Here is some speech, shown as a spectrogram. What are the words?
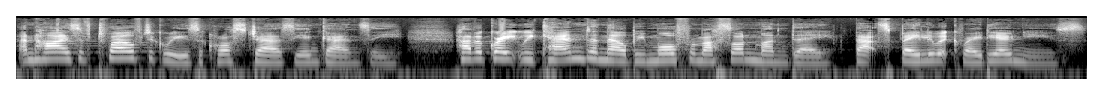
and highs of 12 degrees across Jersey and Guernsey. Have a great weekend and there'll be more from us on Monday. That's Bailiwick Radio News.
